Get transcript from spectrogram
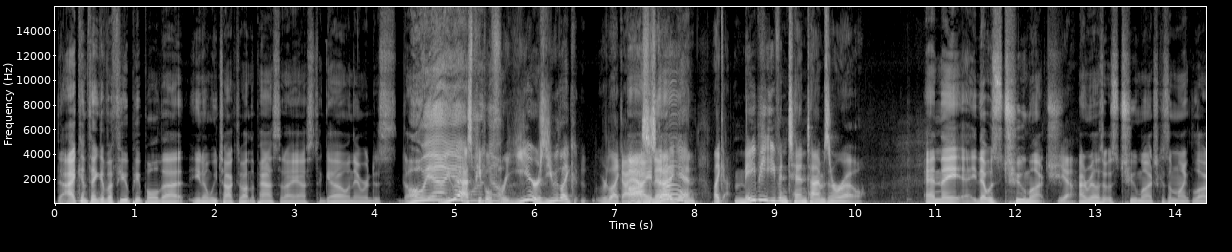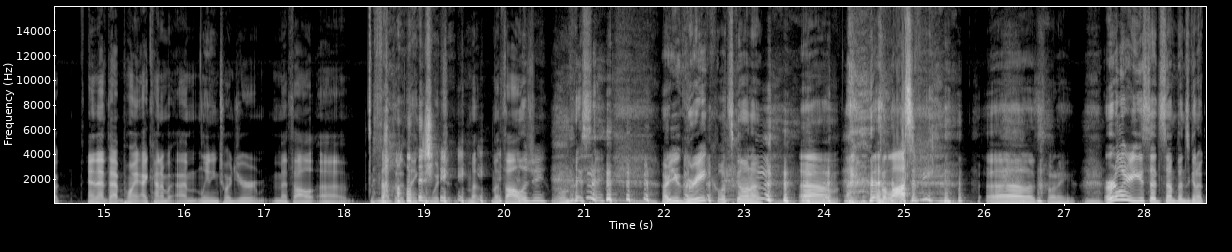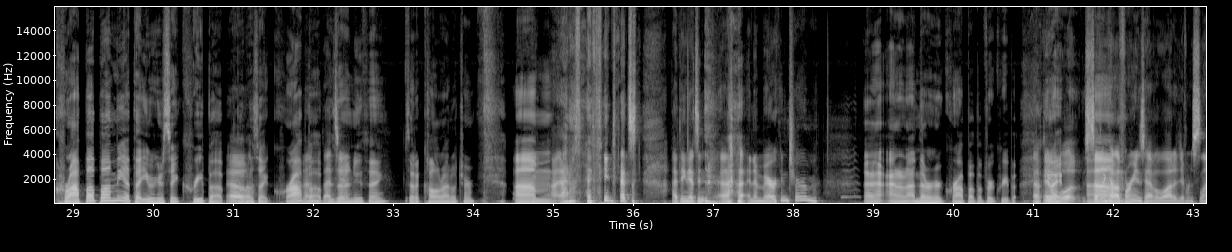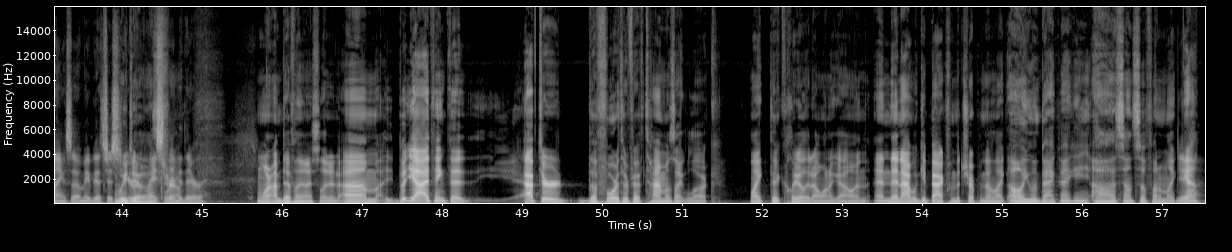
I can think of a few people that, you know, we talked about in the past that I asked to go and they were just, "Oh yeah, you yeah, asked people go." for years. You like were like I I asked this guy again like maybe even ten times in a row. and they that was too much. Yeah. I realized it was too much because I'm like, look, and at that point, I kind of I'm leaning toward your method uh, method of thinking, which me- mythology. What am I saying? Are you Greek? What's going on? Um, Philosophy. oh, that's funny. Earlier, you said something's gonna crop up on me. I thought you were gonna say creep up, but I Oh. was like, crop No, up. Is that a new thing? Is that a Colorado term? Um, I don't. I think that's. I think that's an uh, an American term. uh, I don't know. I've never heard crop up. I've heard creep up. Okay. Anyway, well, Southern um, Californians have a lot of different slang, so maybe that's just We do, isolated there. Well, I'm definitely isolated. Um, but yeah, I think that after the fourth or fifth time, I was like, look, like they clearly don't want to go, and and then I would get back from the trip, and they're like, oh, you went backpacking? Oh, that sounds so fun. I'm like, yeah, Yeah.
